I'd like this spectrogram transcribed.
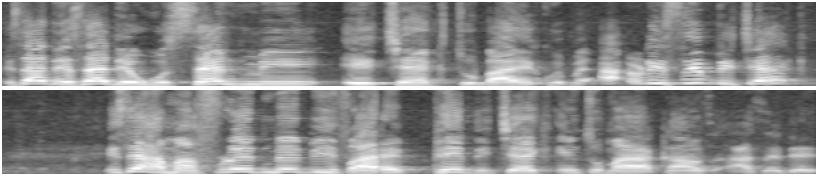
he said they said they will send me a check to buy equipment. I received the check. He said, I'm afraid maybe if I pay the check into my account, I said they,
